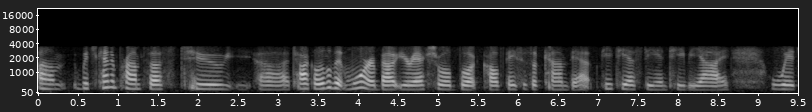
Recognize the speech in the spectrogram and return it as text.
Um, which kind of prompts us to uh, talk a little bit more about your actual book called Faces of Combat PTSD and TBI, which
